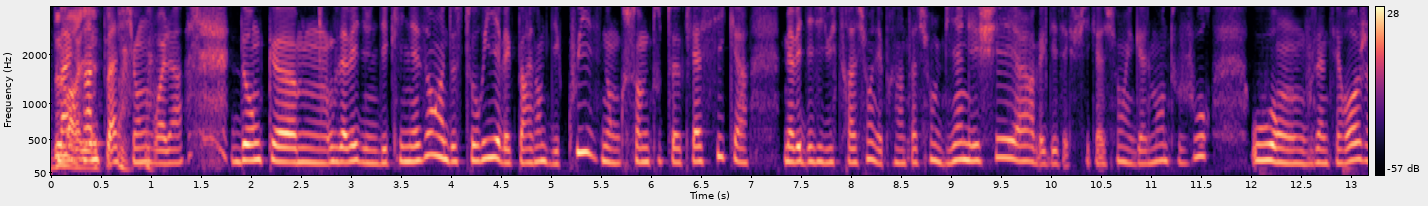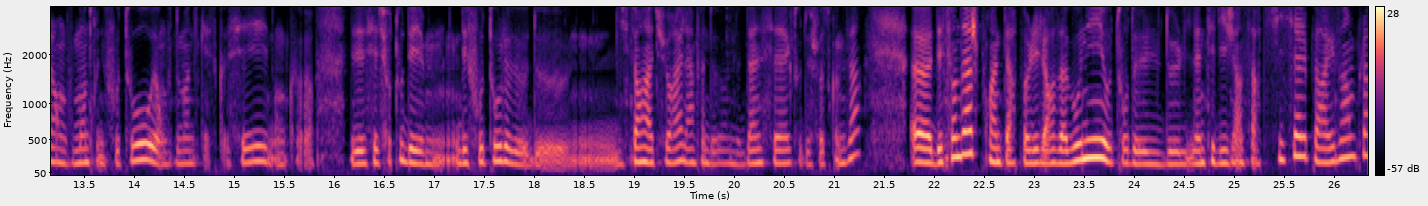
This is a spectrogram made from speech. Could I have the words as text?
de Ma grande Mariette. passion, voilà. Donc, euh, vous avez une déclinaison hein, de stories avec, par exemple, des quiz, donc somme toute classiques, euh, mais avec des illustrations et des présentations bien léchées, hein, avec des explications également toujours, où on vous interroge, hein, on vous montre une photo et on vous demande qu'est-ce que c'est. Donc, euh, c'est surtout des, photos de, d'histoire naturelle, hein, d'insectes ou de choses comme ça. Euh, des sondages pour interpeller leurs abonnés autour de, l'intelligence artificielle, par exemple.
